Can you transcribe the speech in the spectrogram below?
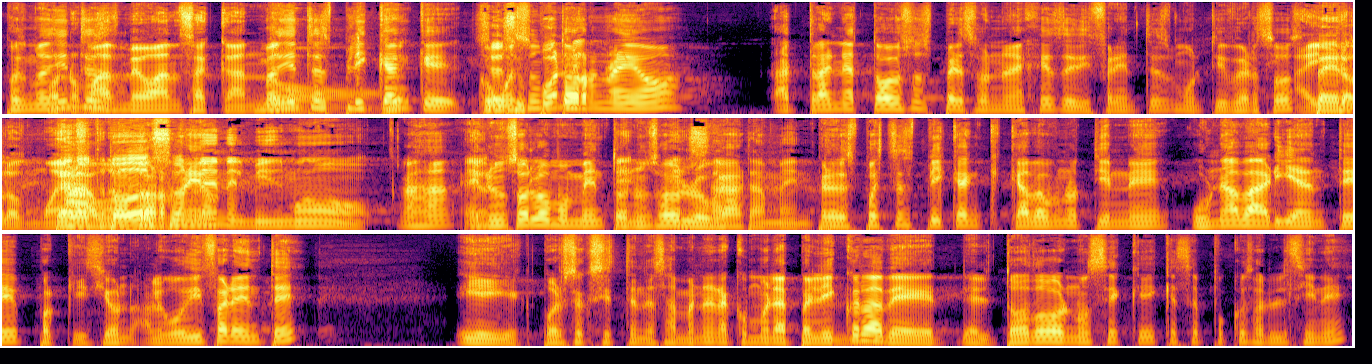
Pues más o bien, te, nomás me van sacando... más bien te explican que como es supone- un torneo, atraen a todos esos personajes de diferentes multiversos. Ahí pero los todos son en el mismo... Ajá, en un solo momento, en un solo lugar. Exactamente. Pero después te explican que cada uno tiene una variante porque hicieron algo diferente y por eso existen de esa manera. Como la película Ujú. de del todo no sé qué, que hace poco salió el cine.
